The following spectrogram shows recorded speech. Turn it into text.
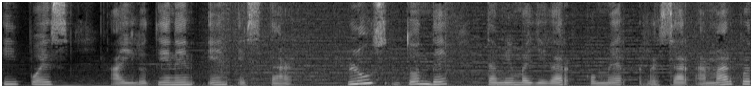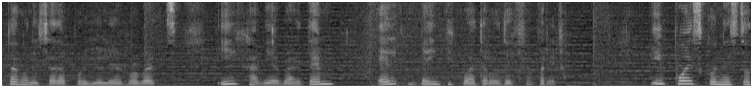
y pues ahí lo tienen en Star Plus donde también va a llegar Comer, Rezar, Amar protagonizada por Julia Roberts y Javier Bardem el 24 de febrero. Y pues con esto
